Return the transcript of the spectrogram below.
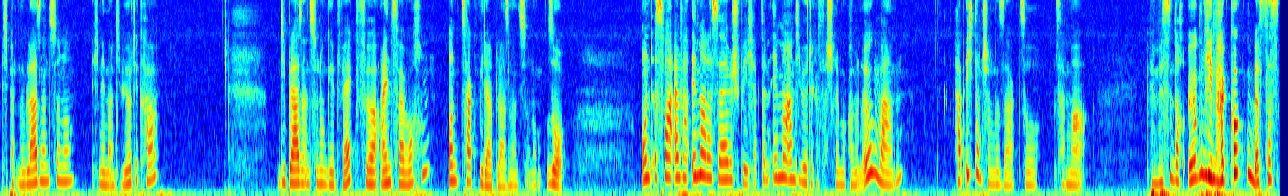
ich habe eine Blasenentzündung, ich nehme Antibiotika, die Blasenentzündung geht weg für ein, zwei Wochen und zack, wieder Blasenentzündung. So. Und es war einfach immer dasselbe Spiel. Ich habe dann immer Antibiotika verschrieben bekommen. Und irgendwann habe ich dann schon gesagt, so, sag mal, wir müssen doch irgendwie mal gucken, dass das,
